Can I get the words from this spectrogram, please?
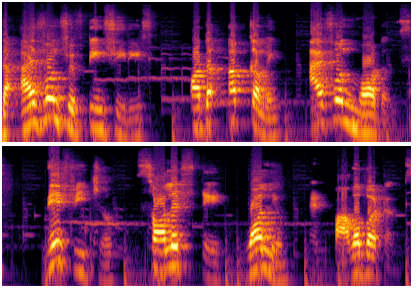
The iPhone 15 series or the upcoming iPhone models may feature solid state volume and power buttons.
